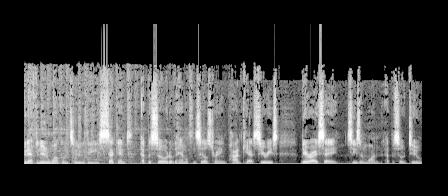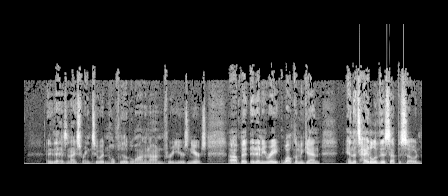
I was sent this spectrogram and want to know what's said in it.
Good afternoon, and welcome to the second episode of the Hamilton Sales Training Podcast Series. Dare I say, Season 1, Episode 2. I think that has a nice ring to it, and hopefully it'll go on and on for years and years. Uh, but at any rate, welcome again. And the title of this episode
